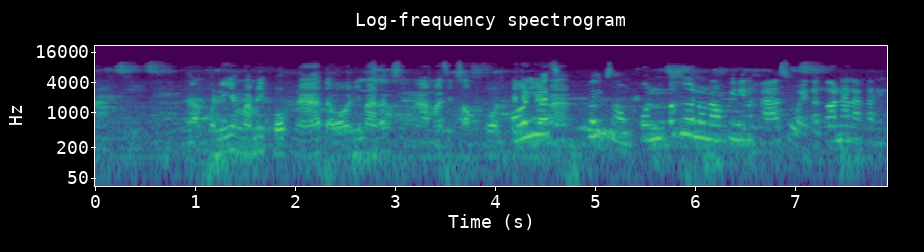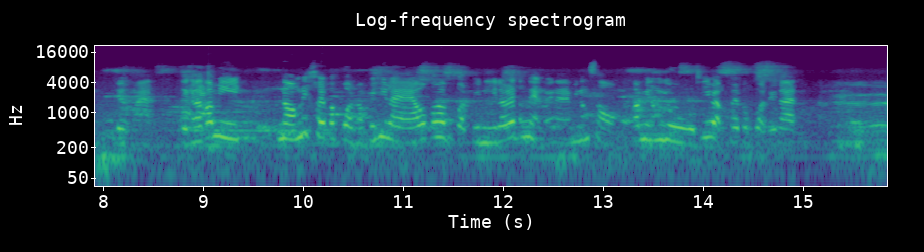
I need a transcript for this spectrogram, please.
ค่ะ ครับวันนี้ยังมาไม่ครบนะ แต่ว่าวันนี้มาตั้งสิบอ่ามา12คนเป็นอ๋อยันี่ไงมาบ้างมาสิบสองคนก็คือน้องๆปีนี้นะคะ สวยแล้วก็น่ารักกันเยอะมากจริงแล้วก็มีน้องที่เคยประกวดมาปีที่แล้ว ก็มาประกวดปีนี้แล้วได้ตำแหน่งด้วยนะมีน้องสองแล้วก็มีน้องยูที่แบบเคยประกวดด้วยกัน เออ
